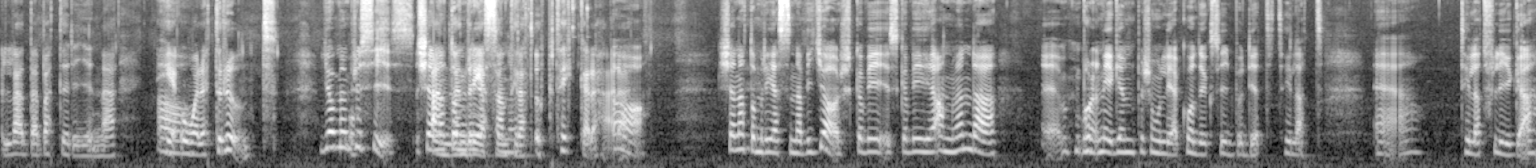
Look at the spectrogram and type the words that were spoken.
ladda batterierna ja. året runt. Ja men precis. Känna använd resan resorna... till att upptäcka det här. Ja. Känna att de resorna vi gör, ska vi, ska vi använda eh, vår egen personliga koldioxidbudget till att, eh, till att flyga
